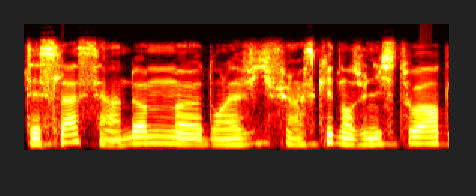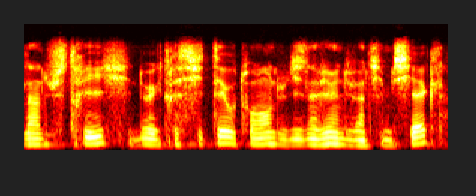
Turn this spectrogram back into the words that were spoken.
Tesla, c'est un homme euh, dont la vie fut inscrite dans une histoire de l'industrie de l'électricité au tournant du 19e et du 20e siècle.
